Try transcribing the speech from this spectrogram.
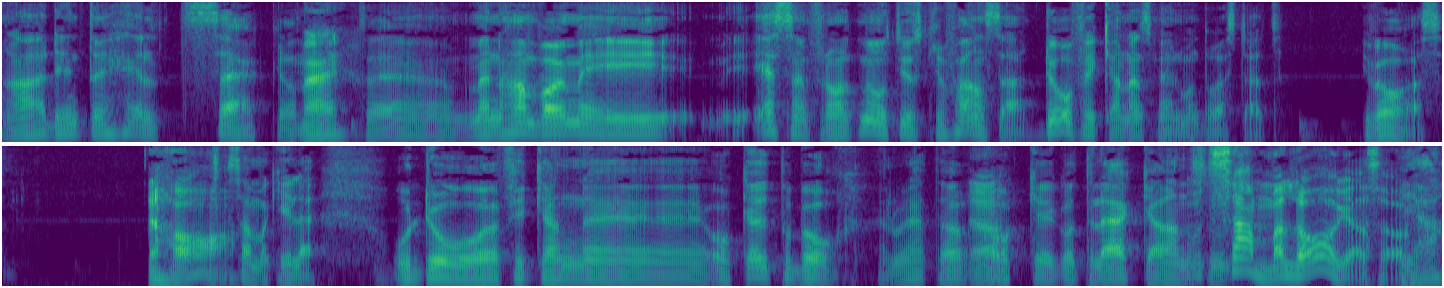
Ja, det är inte helt säkert. Nej. Eh, Men han var ju med i SM-finalet mot just Kristianstad. Då fick han en smäll mot bröstet. I våras. Jaha. Samma kille. Och då fick han eh, åka ut på bår, eller vad det heter, Ja. och eh, gå till läkaren. Mot som- samma lag alltså? Ja.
